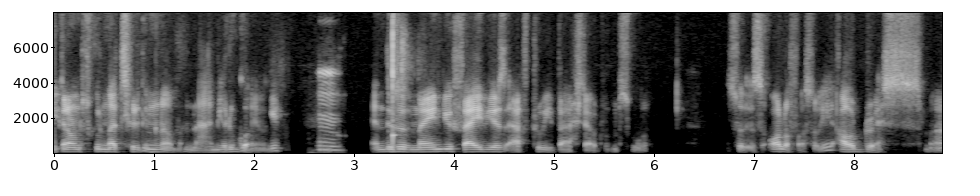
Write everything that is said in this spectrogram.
एक राउन्ड स्कुलमा छिर्दिउँ न भनेर हामीहरू गयौँ कि Mm. and this was 95 years after we passed out from school so it's all of us okay outdress ma?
